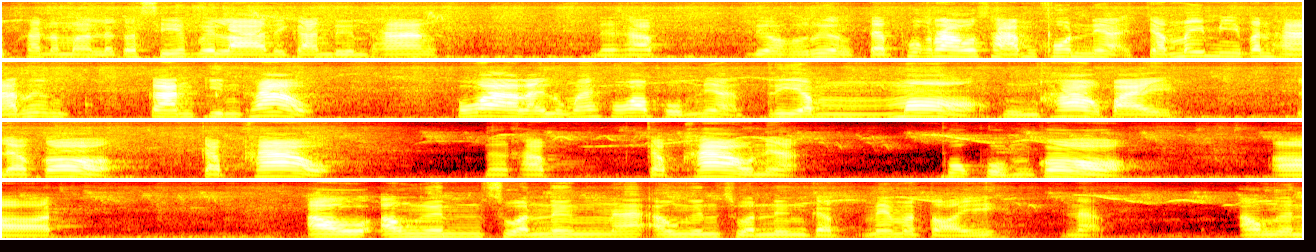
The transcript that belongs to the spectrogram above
ฟค่าน้ำมันแล้วก็เซฟเวลาในการเดินทางนะครับ เรื่องของเรื่อง แต่พวกเราสามคนเนี่ยจะไม่มีปัญหาเรื่องการกินข้าว เพราะว่าอะไรรู้ไหมเพราะว่าผมเนี่ยเตรียมหม้อหุงข้าวไป แล้วก็กับข้าวนะครับ กับข้าวเนี่ยพวกผมก็เอ่อเอาเอาเงินส่วนหนึ่งนะเอาเงินส่วนหนึ่งกับแม่มาต่อยนะเอาเงิน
